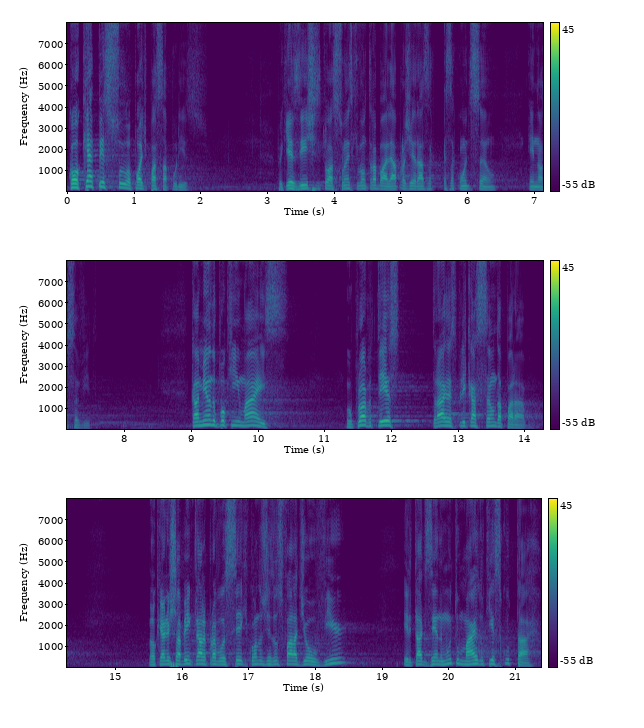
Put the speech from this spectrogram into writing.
Qualquer pessoa pode passar por isso. Porque existem situações que vão trabalhar para gerar essa, essa condição em nossa vida. Caminhando um pouquinho mais, o próprio texto traz a explicação da parábola. Eu quero deixar bem claro para você que quando Jesus fala de ouvir, Ele está dizendo muito mais do que escutar.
